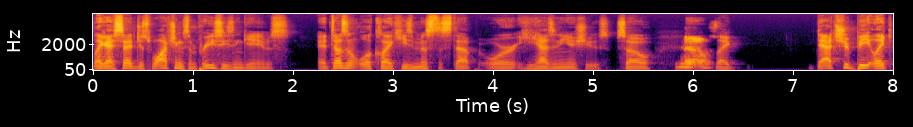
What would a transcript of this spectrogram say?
like I said, just watching some preseason games, it doesn't look like he's missed a step or he has any issues. So, no. Like that should be like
